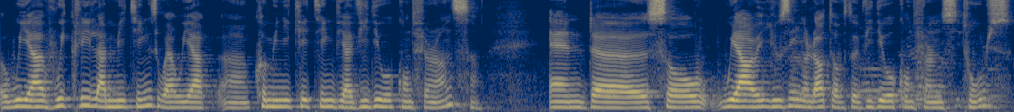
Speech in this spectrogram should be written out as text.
Uh, we have weekly lab meetings where we are uh, communicating via video conference. And uh, so we are using a lot of the video conference tools.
